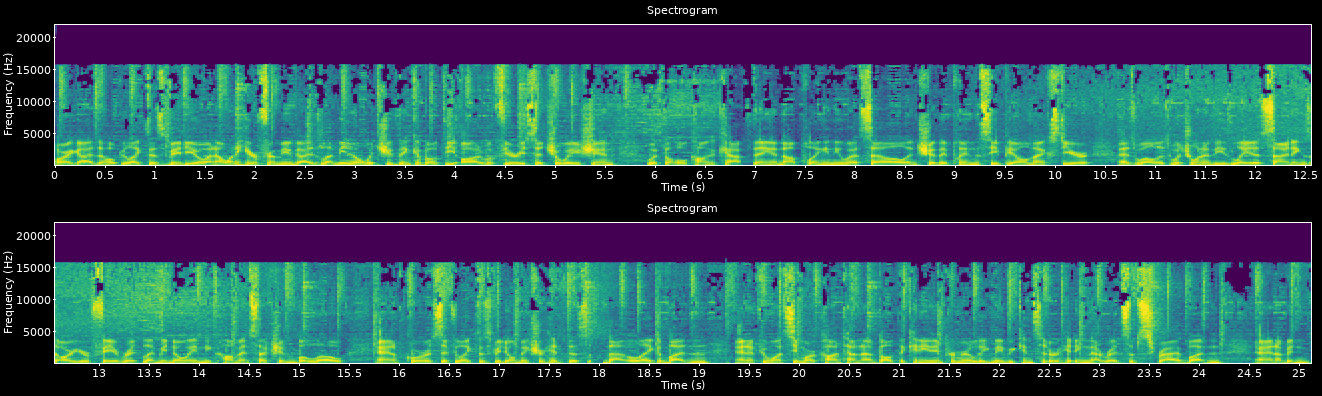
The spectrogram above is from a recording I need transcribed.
Alright guys, I hope you liked this video and I want to hear from you guys. Let me know what you think about the Ottawa Fury situation with the whole CONCACAF thing and not playing in the USL and should they play in the CPL next year as well as which one of these latest signings are your favorite. Let me know in the comment section below and of course if you like this video make sure hit this that like button and if you want to see more content about the Canadian Premier League maybe consider hitting that red subscribe button and I've been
